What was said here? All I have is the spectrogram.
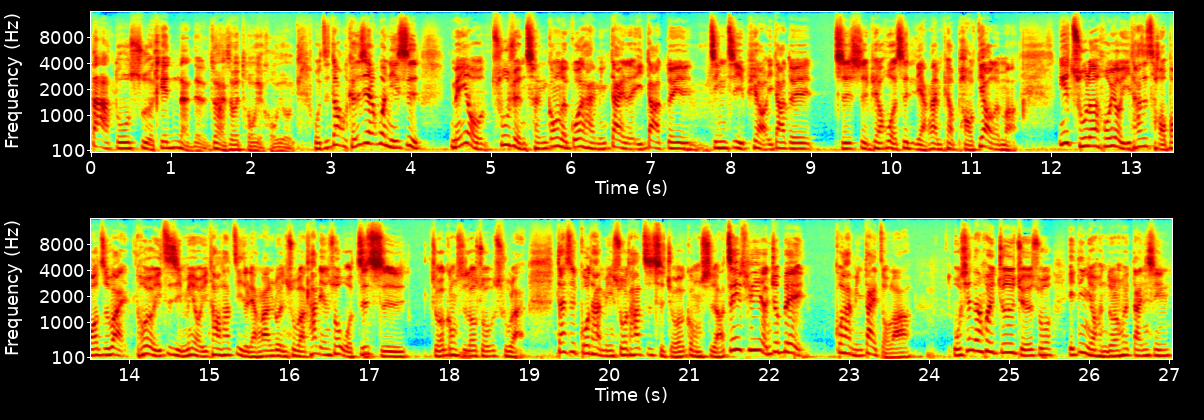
大多数的偏南的人，最后还是会投给侯友谊。我知道，可是现在问题是，没有初选成功的郭台铭带了一大堆经济票、嗯、一大堆知识票或者是两岸票跑掉了嘛？因为除了侯友谊他是草包之外，侯友谊自己没有一套他自己的两岸论述啊，他连说我支持九二共识都说不出来。但是郭台铭说他支持九二共识啊，这一批人就被郭台铭带走啦、啊。我现在会就是觉得说，一定有很多人会担心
